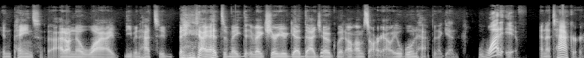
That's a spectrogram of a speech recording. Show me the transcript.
in paint. I don't know why I even had to. I had to make make sure you get that joke, but I'm, I'm sorry. It won't happen again. What if an attacker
